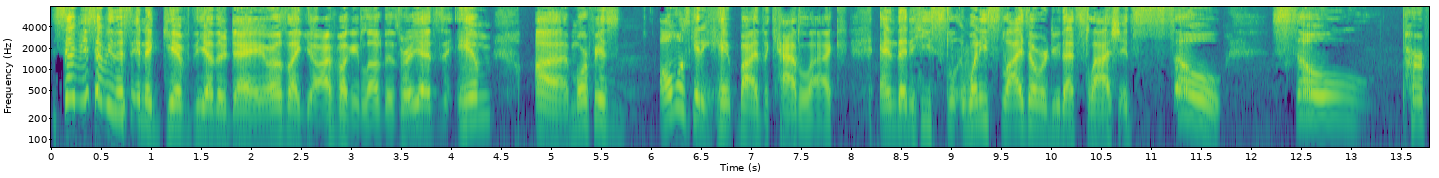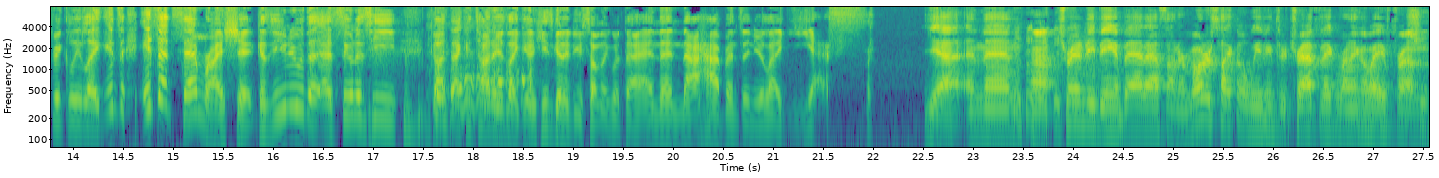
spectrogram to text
Sam, you sent me this in a gift the other day. I was like, yo, I fucking love this. Where yeah, it's him, uh, Morpheus almost getting hit by the Cadillac, and then he sl- when he slides over to do that slash, it's so so perfectly like it's it's that samurai shit because you knew that as soon as he got that katana, he's like, he's gonna do something with that, and then that happens, and you're like, yes. Yeah, and then uh, Trinity being a badass on her motorcycle, weaving through traffic, running away from she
